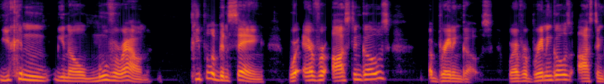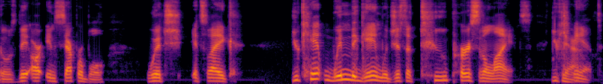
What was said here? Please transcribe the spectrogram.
you can you know move around. People have been saying wherever Austin goes, uh, Breydon goes. Wherever Breydon goes, Austin goes. They are inseparable, which it's like you can't win the game with just a two person alliance. You Yeah. can't.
